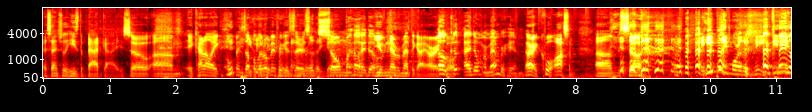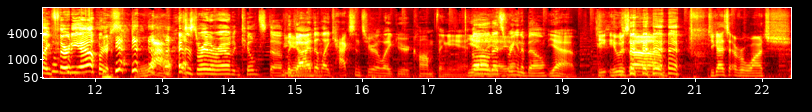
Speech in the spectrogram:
essentially he's the bad guy. So um, it kind of like opens up a little bit because remember the there's so much. No, I don't. You've never met the guy. All right, Oh, cool. good. I don't remember him. All right, cool, awesome. Um, so he played more than me. I played like 30 hours. wow. I just ran around and killed stuff. The Yeah. guy that like hacks into your like your comm thingy. Yeah, oh, that's yeah. ringing a bell. Yeah. He, he was. Um, do you guys ever watch?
